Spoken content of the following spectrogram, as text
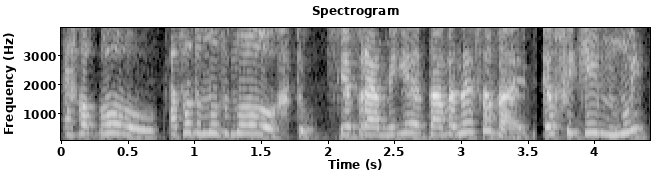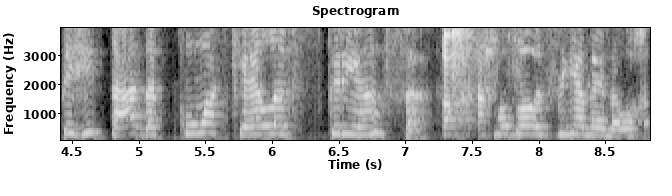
é robô, tá todo mundo morto. Porque pra mim eu tava nessa vibe. Eu fiquei muito irritada com aquela criança, Nossa. a robozinha menor.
